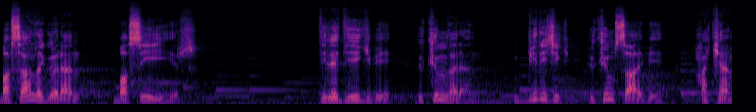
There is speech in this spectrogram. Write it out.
basarla gören Basir. Dilediği gibi hüküm veren biricik hüküm sahibi Hakem.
